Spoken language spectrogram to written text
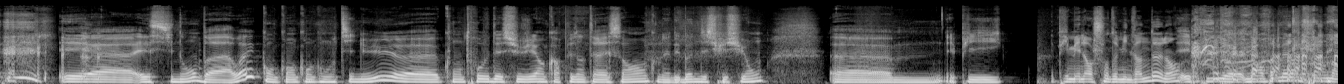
et, euh, et sinon, bah ouais, qu'on qu'on- qu'on continue, euh, qu'on trouve des sujets encore plus intéressants, qu'on ait des bonnes discussions. Euh, et puis. Et puis Mélenchon 2022, non? Et puis, euh, non, pas Mélenchon, non,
